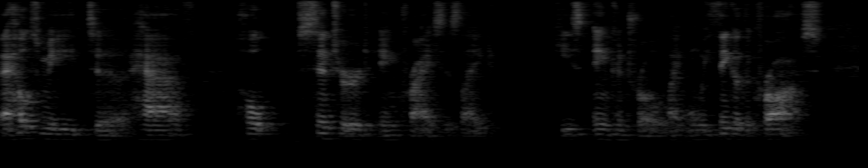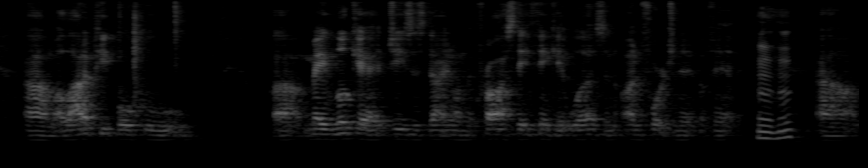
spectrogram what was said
that helps me to have hope centered in Christ. Is like He's in control. Like when we think of the cross, um, a lot of people who uh, may look at Jesus dying on the cross, they think it was an unfortunate event Mm-hmm. um,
